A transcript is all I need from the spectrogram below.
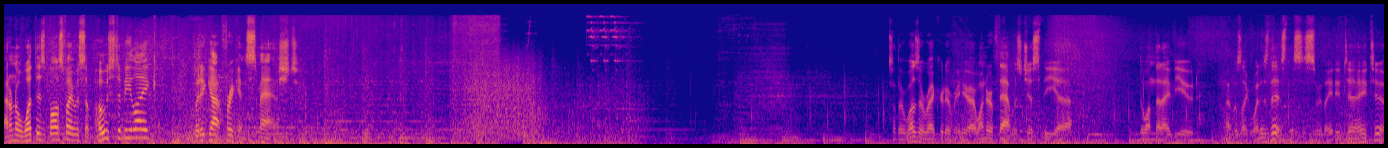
I don't know what this boss fight was supposed to be like, but it got freaking smashed. There was a record over here. I wonder if that was just the uh, the one that I viewed. That was like, what is this? This is related to A2.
